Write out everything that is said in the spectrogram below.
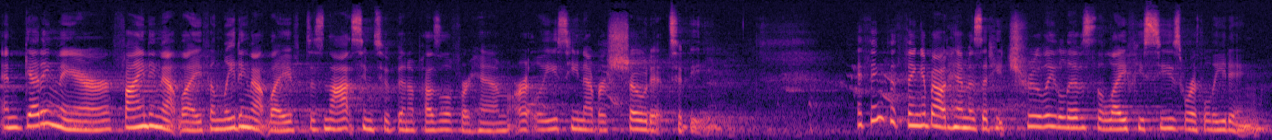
And getting there, finding that life, and leading that life does not seem to have been a puzzle for him, or at least he never showed it to be. I think the thing about him is that he truly lives the life he sees worth leading.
